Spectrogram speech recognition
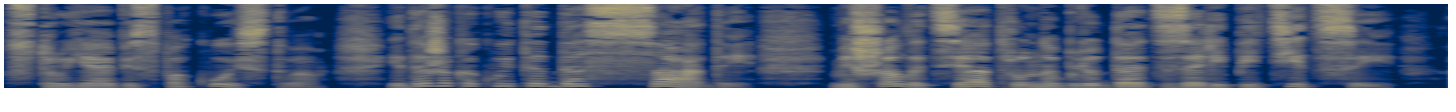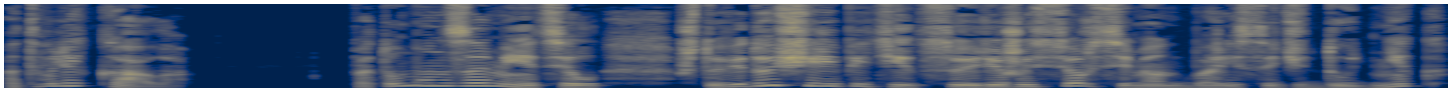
Струя беспокойства и даже какой-то досады мешала театру наблюдать за репетицией, отвлекала. Потом он заметил, что ведущий репетицию режиссер Семен Борисович Дудник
